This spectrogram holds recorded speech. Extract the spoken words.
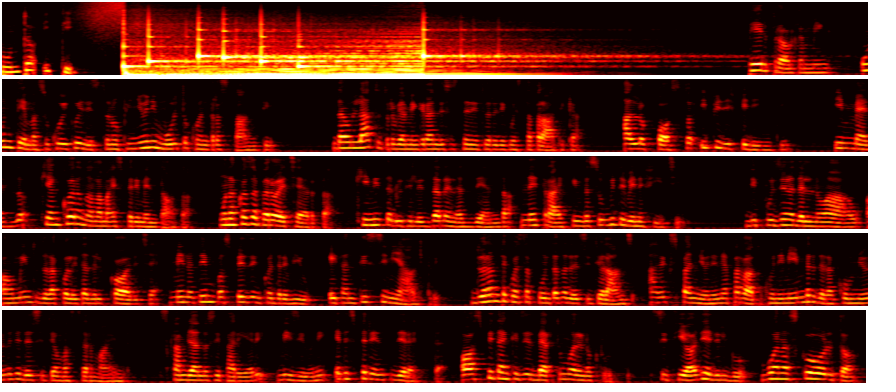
www.it. Per programming, un tema su cui coesistono opinioni molto contrastanti. Da un lato troviamo i grandi sostenitori di questa pratica, all'opposto i più diffidenti, in mezzo chi ancora non l'ha mai sperimentata. Una cosa però è certa, chi inizia ad utilizzarla in azienda ne trae fin da subito i benefici, diffusione del know-how, aumento della qualità del codice, meno tempo speso in code review e tantissimi altri. Durante questa puntata del sito Lunch, Alex Pagnoni ne ha parlato con i membri della community del sito Mastermind, scambiandosi pareri, visioni ed esperienze dirette. Ospita anche Gilberto Moreno Cruz, CTO di Edilgo. Buon ascolto!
